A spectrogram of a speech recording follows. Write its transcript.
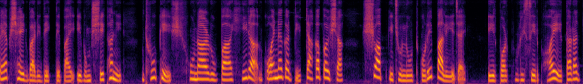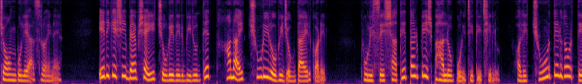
ব্যবসায়ীর বাড়ি দেখতে পায় এবং সেখানে ঢুকে সোনা, রূপা, হীরা, গয়নাগাটি টাকা পয়সা সব কিছু লুট করে পালিয়ে যায়। এরপর পুলিশের ভয়ে তারা জঙ্গলে আশ্রয় নেয়। এদিকে সেই ব্যবসায়ী চোরেদের বিরুদ্ধে থানায় চুরির অভিযোগ দায়ের করেন পুলিশের সাথে তার বেশ ভালো পরিচিতি ছিল, ফলে চোরদের ধরতে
